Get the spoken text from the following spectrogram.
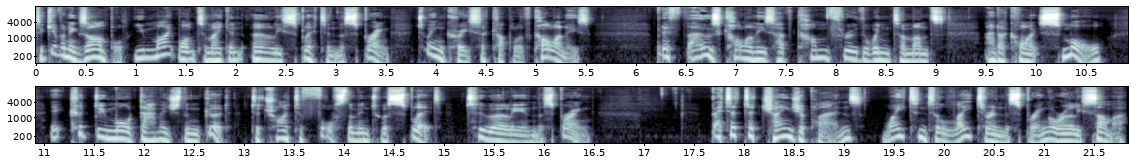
To give an example, you might want to make an early split in the spring to increase a couple of colonies. But if those colonies have come through the winter months and are quite small, it could do more damage than good to try to force them into a split too early in the spring. Better to change your plans, wait until later in the spring or early summer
